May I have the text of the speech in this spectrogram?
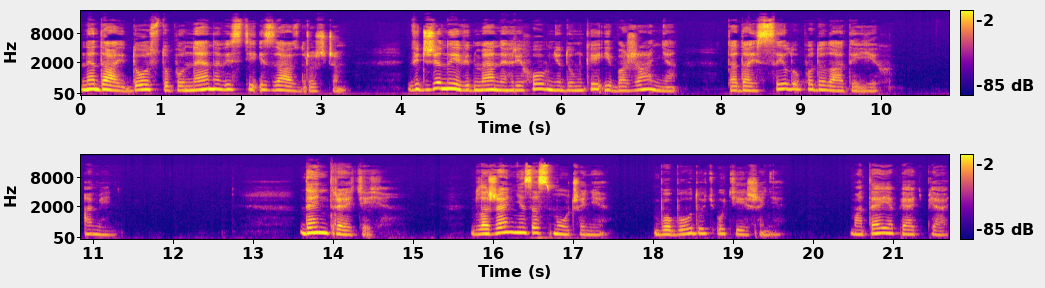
Не дай доступу ненависті і заздрощам. Віджени від мене гріховні думки і бажання та дай силу подолати їх. Амінь. День третій. Блаженні засмучені, бо будуть утішені. Матея 5.5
